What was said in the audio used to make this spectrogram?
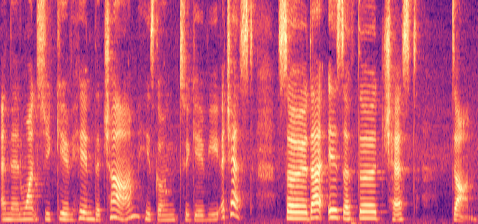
And then once you give him the charm, he's going to give you a chest. So that is the third chest done.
